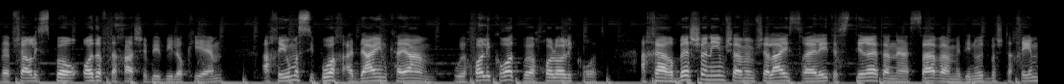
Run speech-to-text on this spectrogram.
ואפשר לספור עוד הבטחה שביבי לא קיים, אך איום הסיפוח עדיין קיים, הוא יכול לקרות והוא יכול לא לקרות. אחרי הרבה שנים שהממשלה הישראלית הסתירה את הנעשה והמדיניות בשטחים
